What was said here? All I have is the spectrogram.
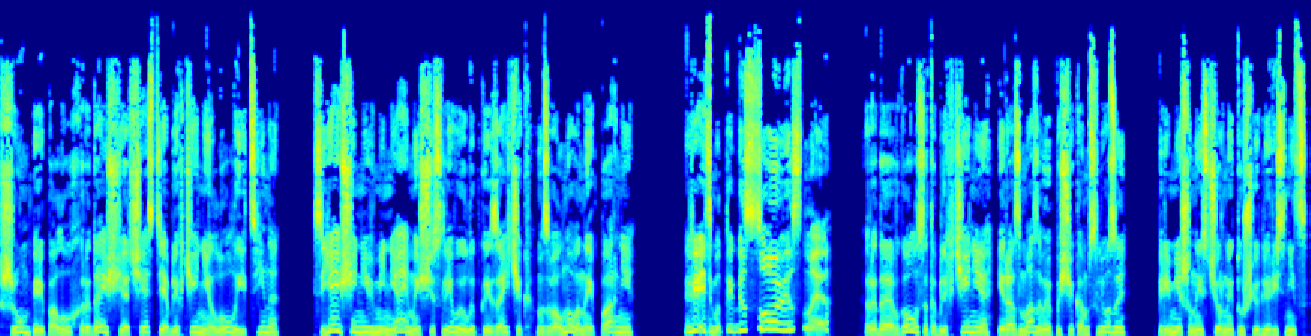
Шум, переполох, рыдающие от счастья и облегчения Лола и Тина, сияющий невменяемой счастливой улыбкой зайчик, взволнованные парни. «Ведьма, ты бессовестная!» Рыдая в голос от облегчения и размазывая по щекам слезы, перемешанные с черной тушью для ресниц,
